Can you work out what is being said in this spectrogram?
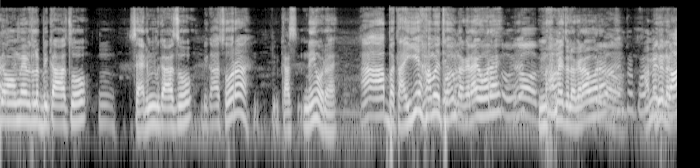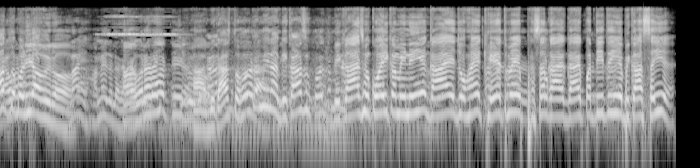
गाँव में मतलब विकास हो शहर में विकास हो। विकास हो रहा है? विकास नहीं हो रहा है। हाँ आप बताइए हमें थोड़ी लग रहा है हो रहा है। हमें तो लग रहा हो रहा है। हमें तो विकास तो बढ़िया हो रहा है। हमें तो लग रहा है हो रहा है। हाँ विकास तो हो रहा है। ना विकास में कोई विकास में कोई कमी नहीं है। गाय जो है खेत में फ़सल गाय गाय पति थी ये विकास सही है।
